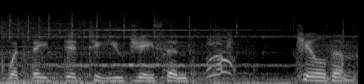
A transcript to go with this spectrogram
Look what they did to you, Jason. Kill them.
